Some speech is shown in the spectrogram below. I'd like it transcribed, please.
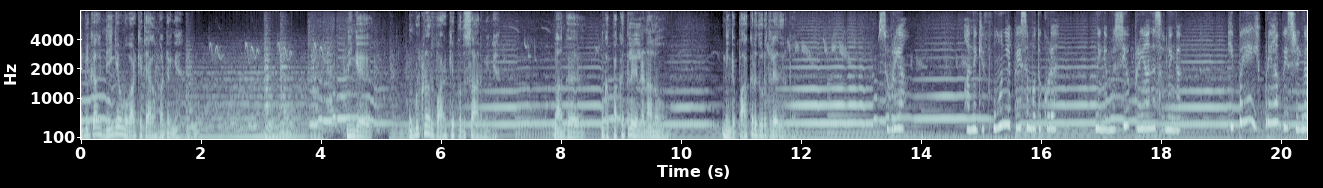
எங்களுக்காக நீங்க உங்க வாழ்க்கை தியாகம் பண்றீங்க. நீங்க உங்களுக்குன்னு ஒரு வாழ்க்கையை புதுசா ஆரம்பிங்க. நாங்க உங்க பக்கத்துல இல்லைனாலும் நீங்க பார்க்குற தூரத்துலயாவது இருப்போம். சூர்யா அன்னைக்கு ஃபோன்ல பேசும்போது கூட நீங்க மிஸ் யூ பிரியான்னு சொன்னீங்க. இப்ப ஏன் இப்படிலாம் பேசுறீங்க?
